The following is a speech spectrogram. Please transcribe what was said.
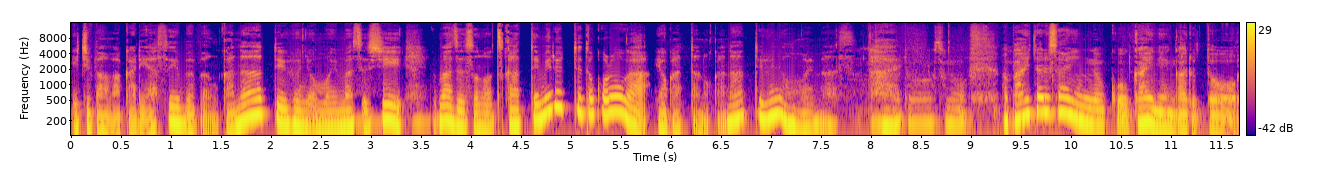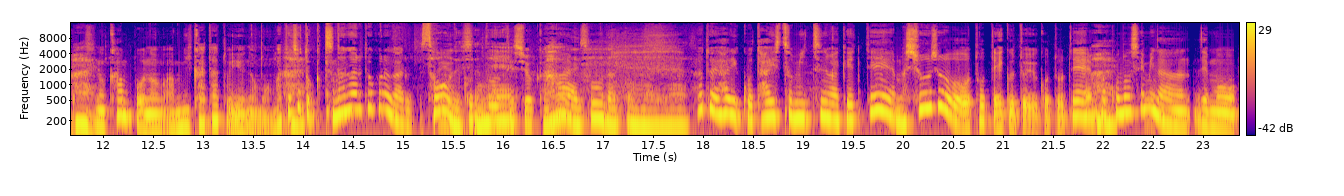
一番わかりやすい部分かなっていうふうに思いますし、まずその使ってみるってところが良かったのかなっていうふうに思います。なるほど、そのバイタルサインのこう概念があると、はい、その漢方の見方というのもまたちょっとつながるところがある、はい、そうですねでしょうかね。はい、そうだと思います。あとやはりこう体質を3つに分けて、まあ、症状を取っていくということで、はい、まあ、このセミナーでも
